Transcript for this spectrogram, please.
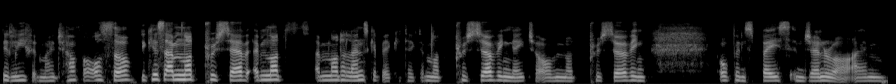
believe in my job also because i'm not preserve i'm not i'm not a landscape architect i'm not preserving nature i'm not preserving open space in general. I'm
